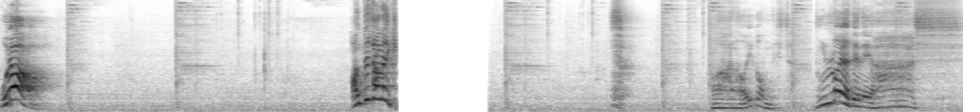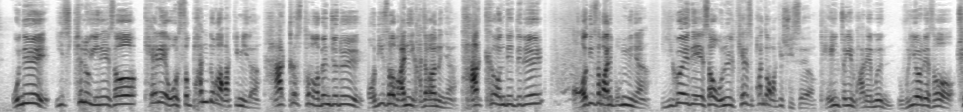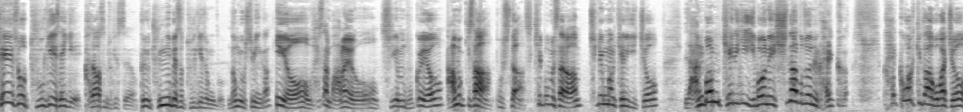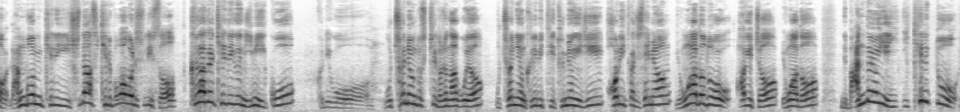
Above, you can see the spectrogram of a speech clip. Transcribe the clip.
뭐야? 안 되잖아, 이 개- 와, 나 어이가 없네, 진짜. 눌러야 되네, 아, 씨. 오늘 이 스킬로 인해서 캐레 오서 판도가 바뀝니다. 다크스톤 어벤져를 어디서 많이 가져가느냐. 다크 언데드를 어디서 많이 뽑느냐. 이거에 대해서 오늘 캐릭터 판도가 바뀔 수 있어요. 개인적인 바람은 우리열에서 최소 두 개, 세 개 가져갔으면 좋겠어요. 그리고 중립에서 두 개 정도. 너무 욕심인가? 아니에요. 할 사람 많아요. 지금 볼까요? 암흑기사 봅시다. 스킬 뽑을 사람. 최경만 캐릭 있죠? 랑범 캐릭이 이번에 신화 도전을 갈것 같기도 하고 맞죠? 랑범 캐릭이 신화 스킬을 뽑아버릴 수도 있어. 큰아들 캐릭은 이미 있고 그리고 우천이 형도 스킬 도전하고요. 우천이 형 그리비티 두 명이지 허리까지 세 명. 용화더도 하겠죠. 용화더. 근데 만더 형이 이, 이 캐릭도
